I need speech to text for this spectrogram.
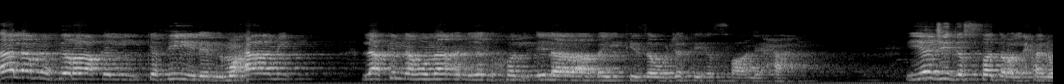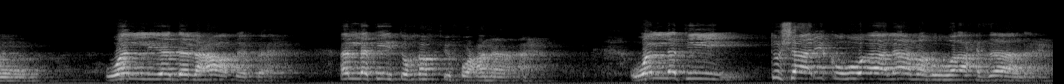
ألم فراق الكفيل المحامي لكنه ما أن يدخل إلى بيت زوجته الصالحة. يجد الصدر الحنون واليد العاطفة التي تخفف عناءه. والتي تشاركه آلامه وأحزانه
